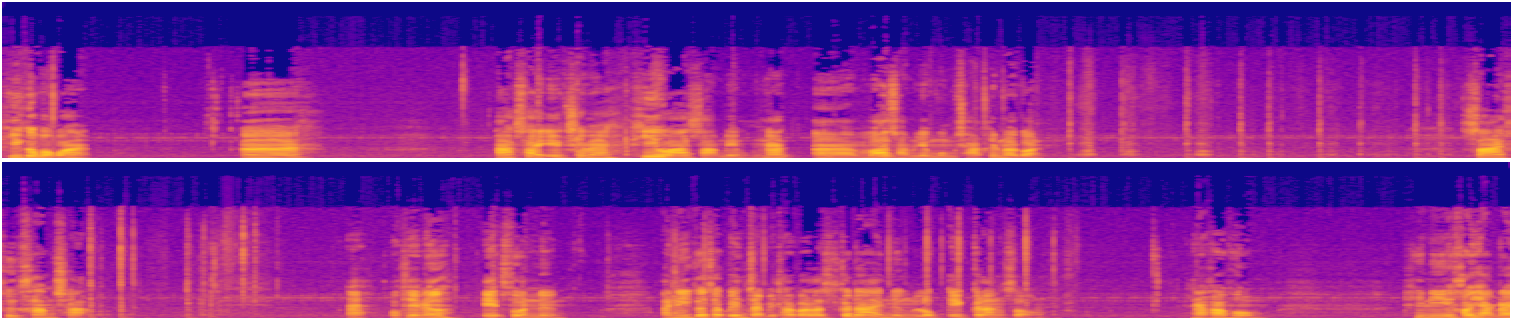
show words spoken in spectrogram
พี่ก็บอกว่าอ่า arc sin x ใช่ไหมพี่วาดสามเหลี่ยมนั้นอ่าวาดสามเหลี่ยมมุมฉากขึ้นมาก่อน ไซน์คือข้ามฉากอะโอเคเนอะ x ส่วนหนึ่งอันนี้ก็จะเป็นจากพีทาโกรัสก็ได้1ลบ x กำลังสองนะครับผม ทีนี้เขาอยากได้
